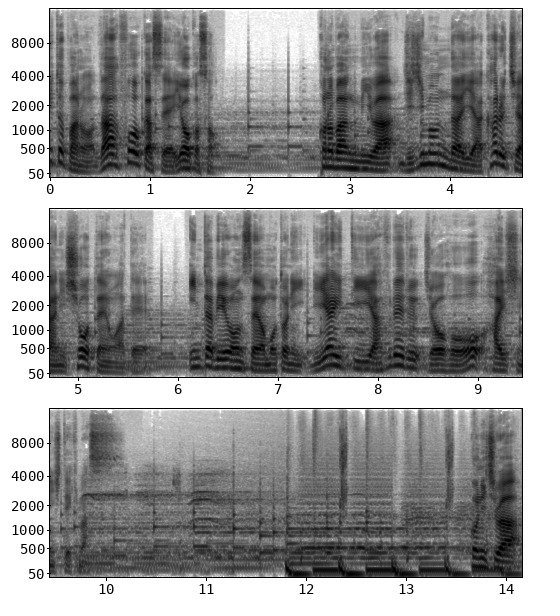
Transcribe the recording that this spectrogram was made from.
ピトパのザ・フォーカスへようこそ。この番組は時事問題やカルチャーに焦点を当てインタビュー音声をもとにリアリティあふれる情報を配信していきます。こんにちは。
